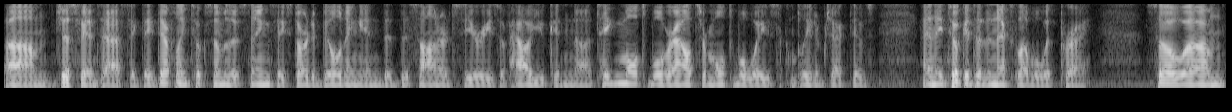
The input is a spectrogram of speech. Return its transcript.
Um, just fantastic. They definitely took some of those things they started building in the Dishonored series of how you can uh, take multiple routes or multiple ways to complete objectives, and they took it to the next level with Prey. So um,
